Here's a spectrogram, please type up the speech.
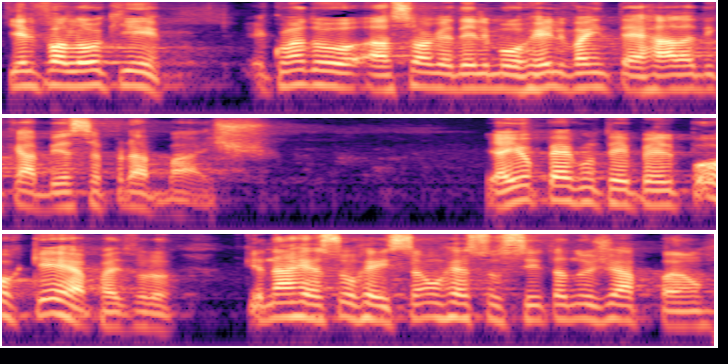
que ele falou que quando a sogra dele morrer, ele vai enterrá-la de cabeça para baixo. E aí eu perguntei para ele, por quê, rapaz? Ele falou, porque na ressurreição ressuscita no Japão.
